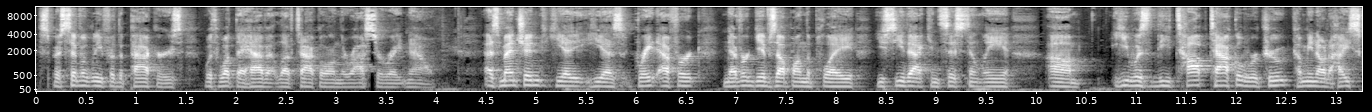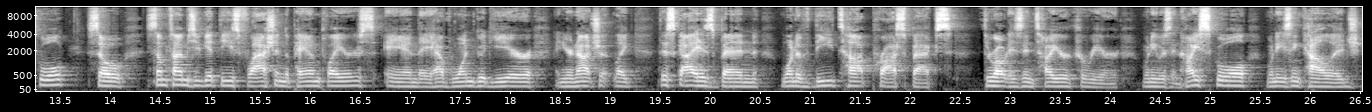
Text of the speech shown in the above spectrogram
specifically for the Packers with what they have at left tackle on the roster right now. As mentioned, he he has great effort, never gives up on the play. You see that consistently. Um, he was the top tackle recruit coming out of high school. So sometimes you get these flash in the pan players and they have one good year and you're not sure. Like this guy has been one of the top prospects throughout his entire career. When he was in high school, when he's in college,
